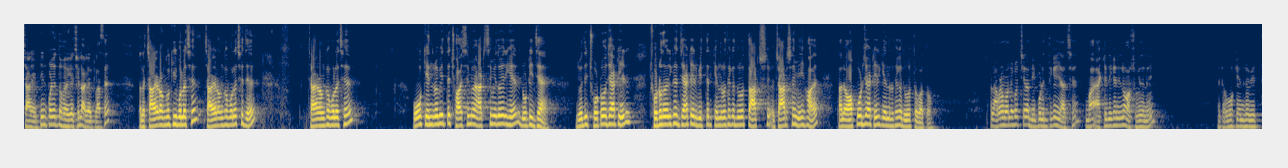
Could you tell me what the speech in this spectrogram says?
চারের তিন পর্যন্ত হয়ে গেছিল আগের ক্লাসে তাহলে চারের অঙ্ক কি বলেছে? চারের অঙ্ক বলেছে যে, চারের অঙ্ক বলেছে, ও কেন্দ্রবৃত্তে ছয় সেমি আট সেমি দৈর্ঘ্যের দুটি জ্যা। যদি ছোট জ্যাটির, ছোট দৈর্ঘ্যের জ্যাটির বৃত্তের কেন্দ্র থেকে দূরত্ব আট চার সেমি হয়, তাহলে অপর জ্যাটির কেন্দ্র থেকে দূরত্ব কত? তাহলে আমরা মনে করছি এরা বিপরীত দিকেই আছে, বা একই দিকে নিলেও অসুবিধা নেই। এটা ও কেন্দ্রবৃত্ত।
